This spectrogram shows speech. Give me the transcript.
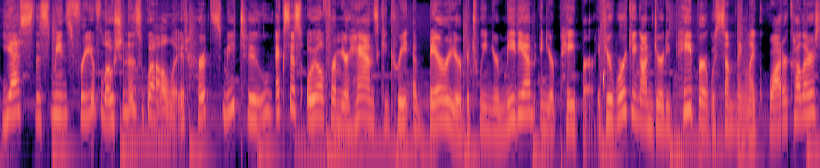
Yes, this means free of lotion as well. It hurts me too. Excess oil from your hands can create a barrier between your medium and your paper. If you're working on dirty paper with something like watercolors,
